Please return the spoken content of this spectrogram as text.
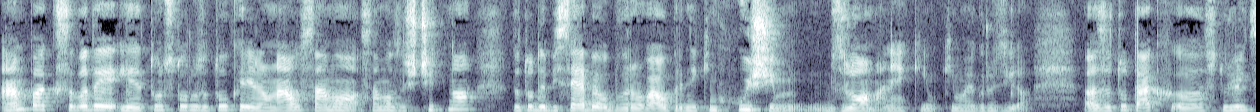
ampak seveda je to storil zato, ker je ravnal samo, samo zaščitno, zato da bi sebe obvaroval pred nekim hujšim zlom, ki, ki mu je grozilo. Zato tak uh, storilec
